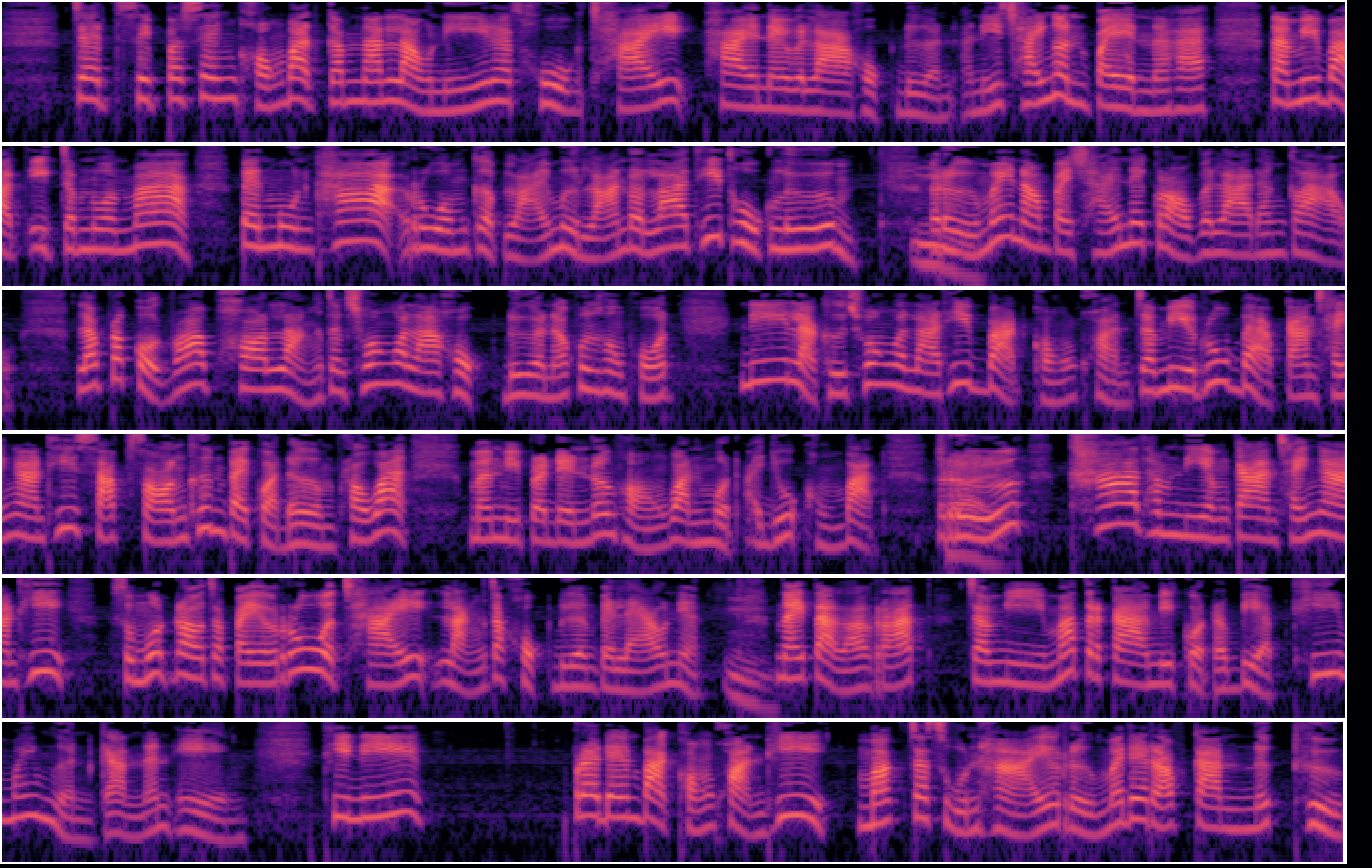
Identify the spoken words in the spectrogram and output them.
70%ของบัตรกำนันเหล่านี้เนะถูกใช้ภายในเวลา 6 เดือน อันนี้ใช้เงินเป็นนะคะแต่มีบัตรอีกจำนวนมาก เป็นมูลค่ารวมเกือบหลายหมื่นล้านดอลลาร์ที่ถูกลืมอืมหรือไม่นำไปใช้ในกรอบเวลาดังกล่าว แล้วปรากฏว่าพอหลังจากช่วงเวลา 6 เดือนนะคุณทรงพจน์ นี่แหละคือช่วงเวลาที่บัตรของขวัญจะมีรูปแบบการใช้งานที่ซับซ้อนขึ้นไปกว่าเดิม เพราะว่ามันมีประเด็นเรื่องของวันหมดอายุของบัตร หรือค่าธรรมเนียมการใช้งานที่สมมุติเราจะไปรูดใช้หลังจาก 6 เดือนไปแล้วเนี่ยอืมในแต่ละรัฐจะมีมาตรการมีกฎระเบียบที่ไม่เหมือนกันนั่นเอง ทีนี้ ประเด็นบัตรของขวัญที่มักจะสูญหายหรือไม่ได้รับการนึกถึง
